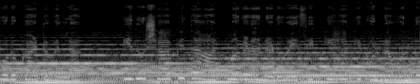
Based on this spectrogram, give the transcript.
ಹುಡುಕಾಟವಲ್ಲ. ಇದು ಶಾಪಿತ ಆತ್ಮಗಳ ನಡುವೆ ಸಿಕ್ಕಿಹಾಕಿಕೊಂಡ ಒಂದು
